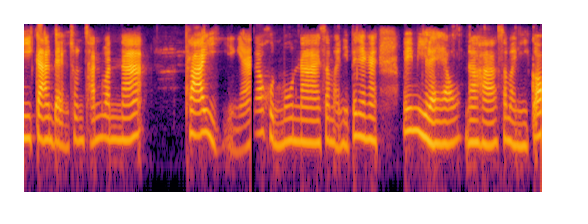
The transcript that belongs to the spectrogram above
มีการแบ่งชนชั้นวรรณะไพร่อย่างเงี้ย เจ้าขุนมูลนายสมัยนี้เป็นยังไง ไม่มีแล้วนะคะ สมัยนี้ก็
